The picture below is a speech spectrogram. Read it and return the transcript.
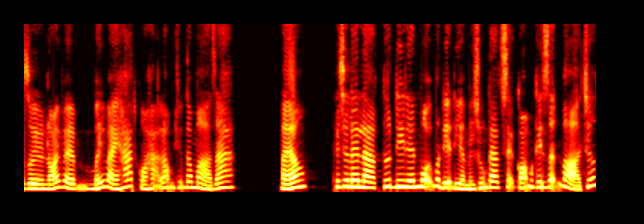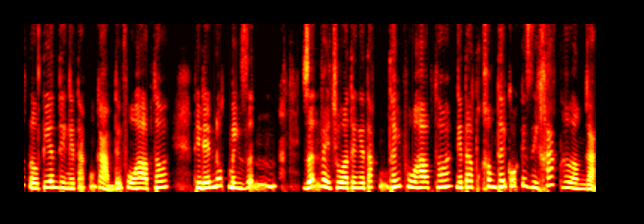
rồi nói về mấy bài hát của hạ long chúng ta mở ra, phải không? Thế cho nên là cứ đi đến mỗi một địa điểm thì chúng ta sẽ có một cái dẫn mở trước. Đầu tiên thì người ta cũng cảm thấy phù hợp thôi. Thì đến lúc mình dẫn dẫn về chùa thì người ta cũng thấy phù hợp thôi. Người ta không thấy có cái gì khác thường cả.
